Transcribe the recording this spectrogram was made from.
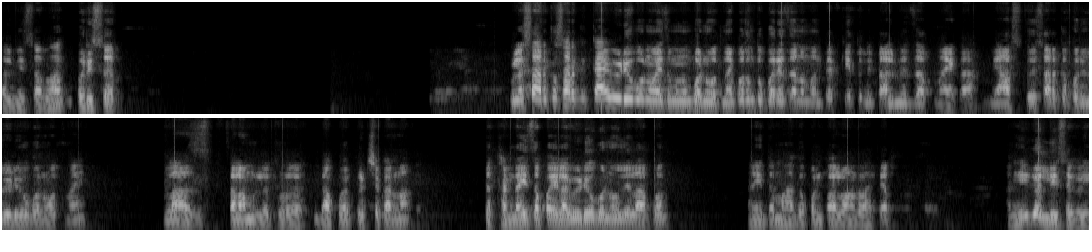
तालमीचा भाग परिसर. मला सारखं सारखं काय व्हिडिओ बनवायचं म्हणून बनवत नाही परंतु बरेच जण म्हणतात की तुम्ही तालमीत जात नाही का? मी असतोय सारखं पण व्हिडिओ बनवत नाही. मला आज चला म्हणलं थोडं दाखवाय प्रेक्षकांना. तर थंडाईचा पहिला व्हिडिओ बनवलेला आपण. आणि इथं मागं पण पालवान राहत्यात. आणि ही गल्ली सगळी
